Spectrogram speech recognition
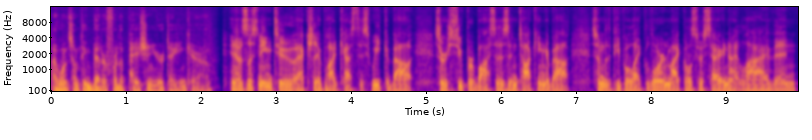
I want something better for the patient you're taking care of. And I was listening to actually a podcast this week about sort of super bosses and talking about some of the people like Lorne Michaels with Saturday Night Live and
